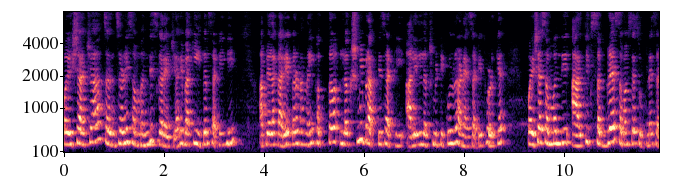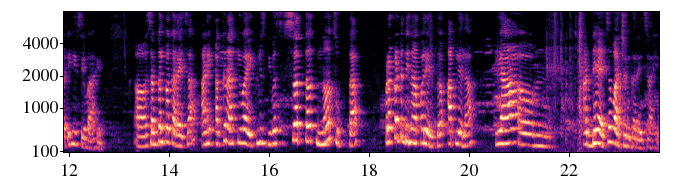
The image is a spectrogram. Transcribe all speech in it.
पैशाच्या चणचणी संबंधीच करायची आहे बाकी इतरसाठी ही आपल्याला कार्य करणार नाही. फक्त लक्ष्मी प्राप्तीसाठी आलेली लक्ष्मी टिकून राहण्यासाठी थोडक्यात पैशासंबंधी आर्थिक सगळ्या समस्या सुटण्यासाठी ही सेवा आहे. संकल्प करायचा आणि अकरा किंवा एकवीस दिवस सतत न चुकता प्रकट दिनापर्यंत आपल्याला या अध्यायाचं वाचन करायचं आहे.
